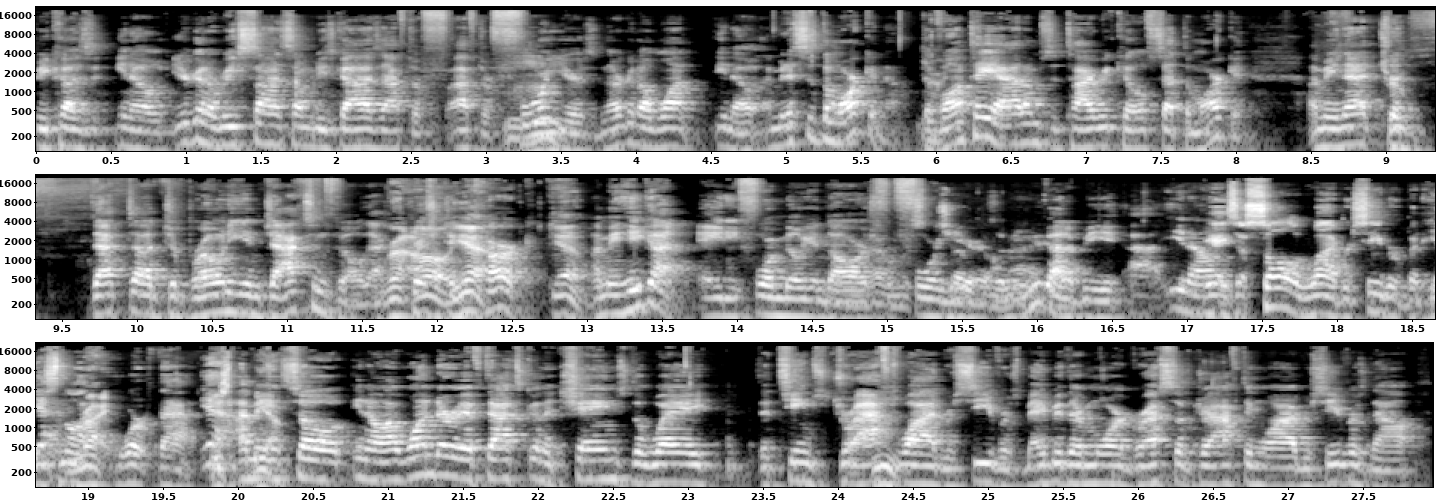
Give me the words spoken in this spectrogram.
Because you know you're going to re-sign some of these guys after after 4 years, and they're going to want you know. I mean, this is the market now. Davante Adams and Tyreek Hill set the market. I mean that that uh, Jabroni in Jacksonville, that Right. Christian Oh, yeah. Kirk. Yeah. I mean, he got eighty-four million dollars Yeah, for four years. I on mean, that. you got to be, uh, you know, Yeah, he's a solid wide receiver, but he's Yeah. not Right. worth that. yeah, I mean, yeah. so you know, I wonder if that's going to change the way the teams draft wide receivers. Maybe they're more aggressive drafting wide receivers now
